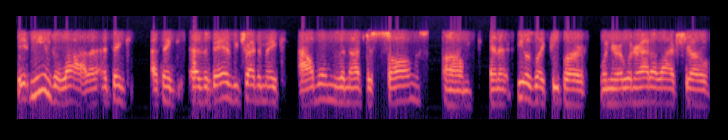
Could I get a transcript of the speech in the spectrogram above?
it means a lot. I, I think I think as a band we try to make albums and not just songs. Um, and it feels like people are when you're when you're at a live show,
